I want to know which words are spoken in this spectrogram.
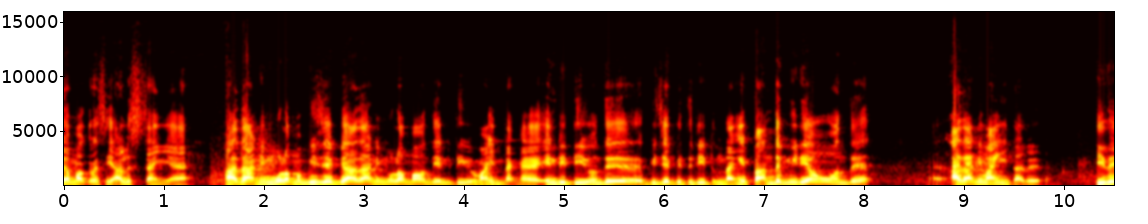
டெமோக்ரஸி அழிச்சிட்டாங்க. அதானி மூலமா பிஜேபி அதானி மூலமா வந்து என்டிடிவி வாங்கிட்டாங்க. என்டிடிவி வந்து பிஜேபி திட்டிட்டு இருந்தாங்க. இப்போ அந்த மீடியாவும் வந்து அதானி வாங்கிட்டாரு. இதை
